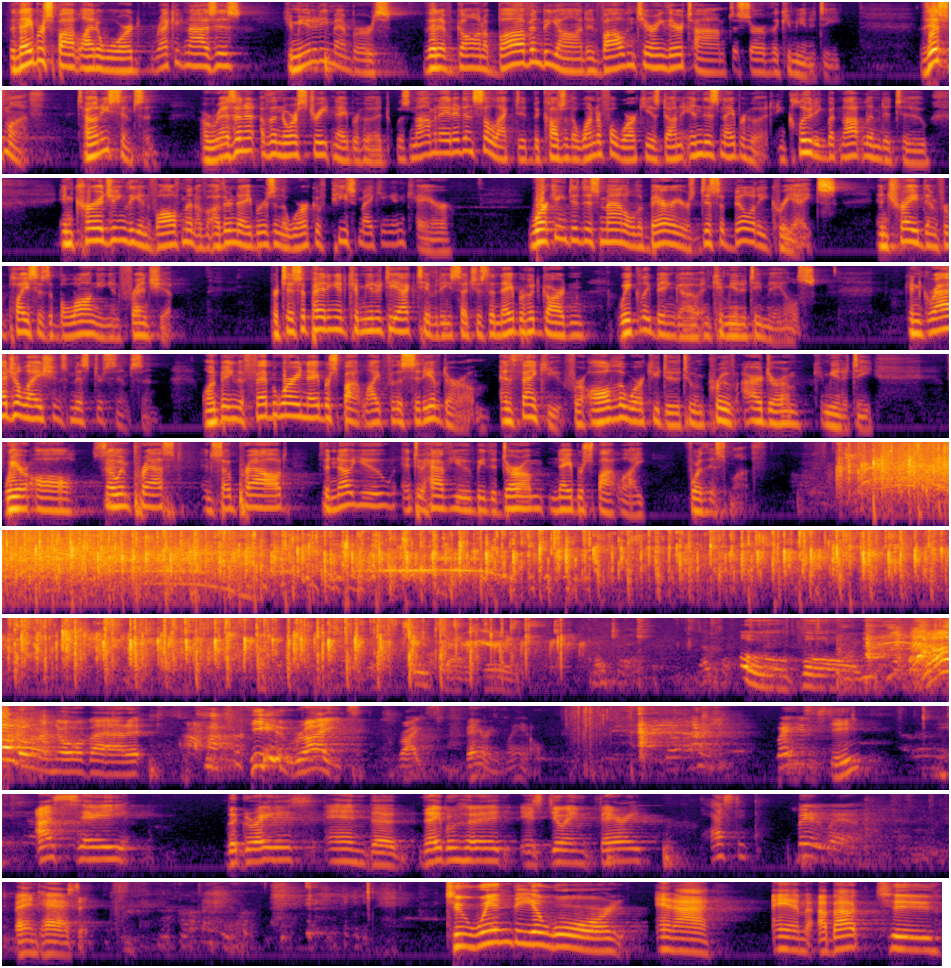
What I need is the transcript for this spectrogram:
The Neighbor Spotlight Award recognizes community members that have gone above and beyond in volunteering their time to serve the community. This month, Tony Simpson, a resident of the North Street neighborhood, was nominated and selected because of the wonderful work he has done in this neighborhood, including but not limited to encouraging the involvement of other neighbors in the work of peacemaking and care, working to dismantle the barriers disability creates and trade them for places of belonging and friendship, participating in community activities such as the neighborhood garden, weekly bingo, and community meals. Congratulations, Mr. Simpson, on being the February Neighbor Spotlight for the City of Durham, and thank you for all the work you do to improve our Durham community. We are all so impressed and so proud to know you and to have you be the Durham Neighbor Spotlight for this month. Oh, boy. Y'all gonna know about it. You right. Writes very well. Steve? I say the greatest and the neighborhood is doing very fantastic. Very well. Fantastic. To win the award, and I am about to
